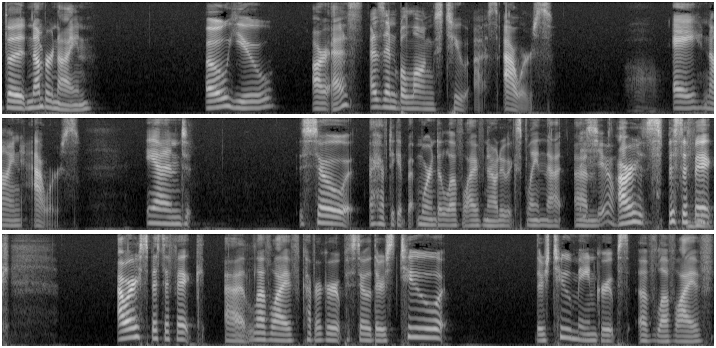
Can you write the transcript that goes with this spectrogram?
the number nine, O U R S. as in belongs to us, ours. Oh. A nine hours. and so I have to get ba- more into Love Live now to explain that. Um, Please do. Our specific, our specific uh, Love Live cover group. So there's two, there's two main groups of Love Live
